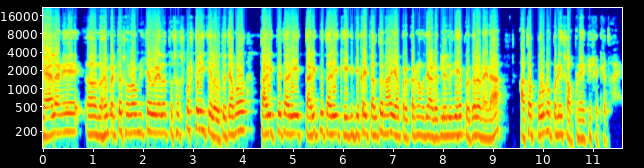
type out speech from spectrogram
न्यायालयाने नोव्हेंबरच्या सुनावणीच्या वेळेला तसं स्पष्टही केलं होतं. त्यामुळं तारीख पे तारीख तारीख पे तारीख हे जे काही चालतं ना या प्रकरणामध्ये अडकलेलं जे हे प्रकरण आहे ना आता पूर्णपणे संपण्याची शक्यता आहे.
